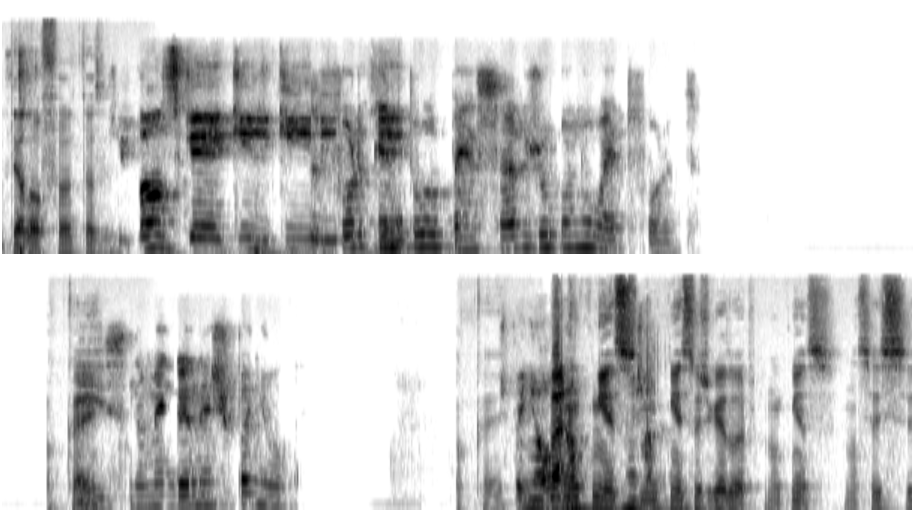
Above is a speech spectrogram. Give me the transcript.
Delofo? Estás a... Penso que é aquele que. Se for quem estou a pensar, jogou no Watford. Ok. E se não me engano é espanhol. Ok. Espanhol. Pá, não conheço, mas... não conheço o jogador. Não conheço. Não sei se.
